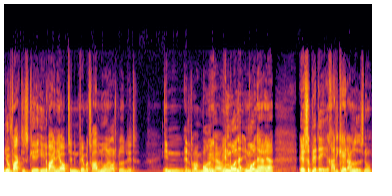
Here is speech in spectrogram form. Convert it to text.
Jo faktisk øh, hele vejen herop til 1935. Nu er han også blevet lidt en... Ældre, moden herre. En, en, moden, en moden herre, ja. Øh, så bliver det radikalt anderledes nu.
